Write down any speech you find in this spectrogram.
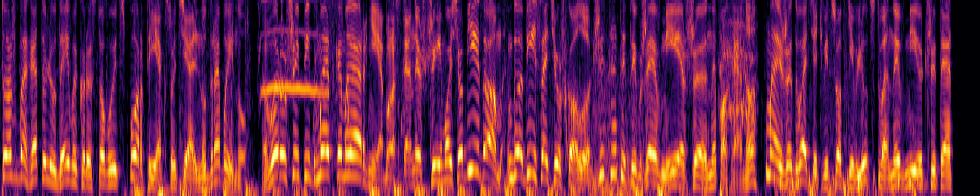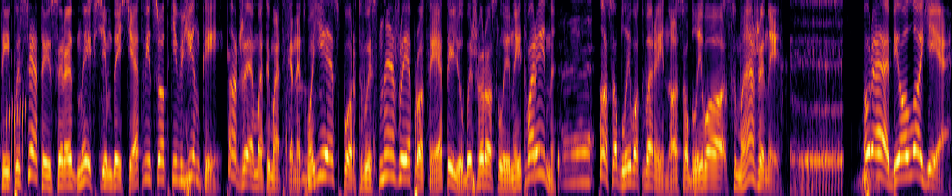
Тож багато людей використовують спорт як соціальну драбину. Воруши підметками Арні, або станеш чимось обідом. До біса цю школу. Читати ти вже вмієш е, непогано. Майже 20% людства не вміють читати і писати. Серед них 70% жінки. Отже, математика не твоє, спорт виснажує, проте ти любиш рослини і тварин. Особливо тварин, особливо смажених. Ура, біологія!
